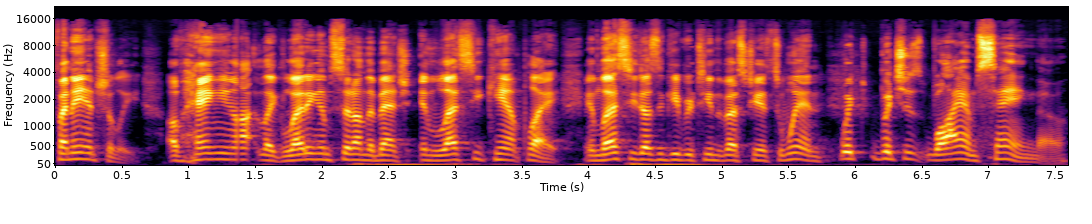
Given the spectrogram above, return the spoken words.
financially of hanging on like letting him sit on the bench unless he can't play, unless he doesn't give your team the best chance to win. which which is why I'm saying though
